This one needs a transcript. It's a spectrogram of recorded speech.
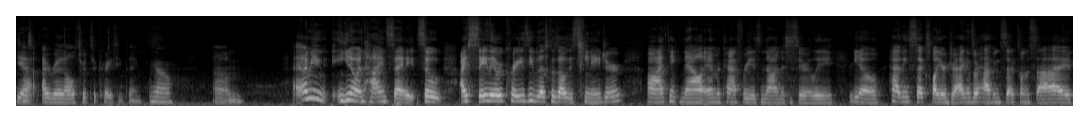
yeah, I read all sorts of crazy things. Yeah. Um, I mean, you know, in hindsight, so I say they were crazy, but that's because I was a teenager. Uh, I think now Anne McCaffrey is not necessarily, you know, having sex while your dragons are having sex on the side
